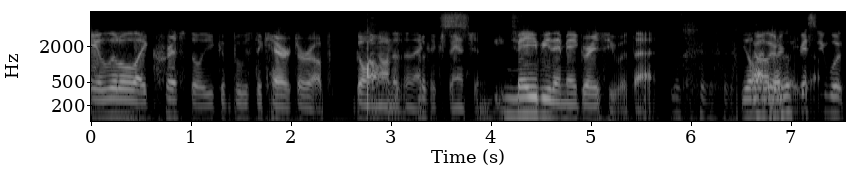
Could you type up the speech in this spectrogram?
a little like crystal you could boost the character up going Oh, on to the next expansion. sweet. Maybe they may grace you with that. You'll No, have they're to grace you with,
